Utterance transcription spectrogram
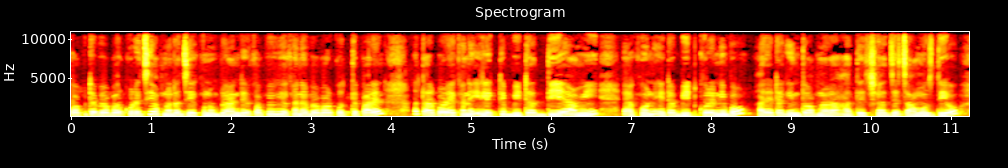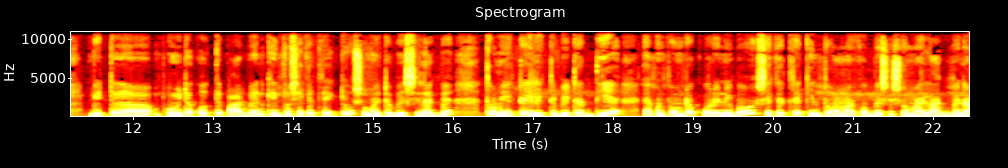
কপিটা ব্যবহার করেছি। আপনারা যে কোনো ব্র্যান্ডের কপি এখানে ব্যবহার করতে পারেন। আর তারপর এখানে ইলেকট্রিক বিটার দিয়ে আমি এখন এটা বিট করে নিব। আর এটা কিন্তু আপনারা হাতের সাহায্যে চামচ দিয়েও বিটটা ভূমিটা করতে পারবেন। কিন্তু সেক্ষেত্রে একটু সময়টা বেশি লাগবে। তো আমি একটা ইলেকট্রিক বিটার দিয়ে এখন ফোমটা করে নিব। সেক্ষেত্রে কিন্তু আমার খুব বেশি সময় লাগবে না।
